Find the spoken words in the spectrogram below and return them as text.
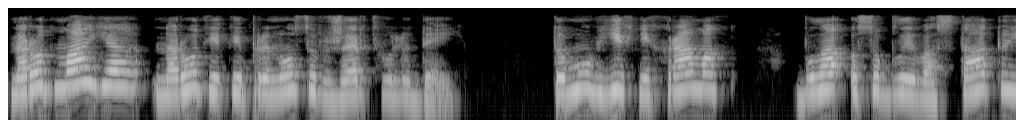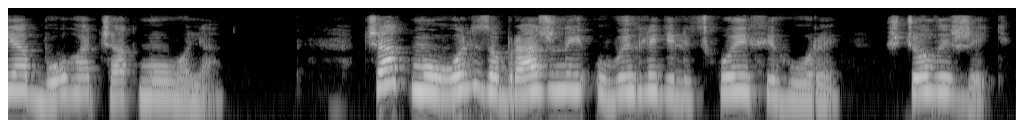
Народ Майя народ, який приносив жертву людей. Тому в їхніх храмах була особлива статуя бога Чак-Муоля. Чак-Муоль зображений у вигляді людської фігури, що лежить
